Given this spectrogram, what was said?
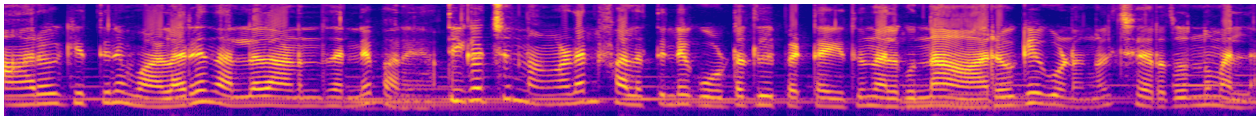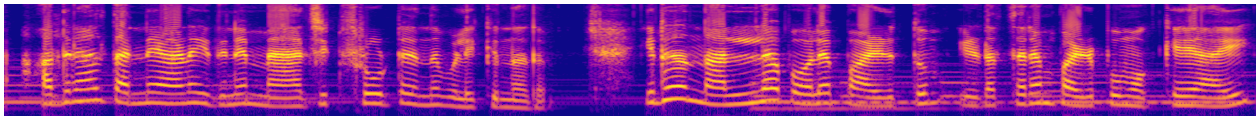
ആരോഗ്യത്തിന് വളരെ നല്ലതാണെന്ന് തന്നെ പറയാം. തികച്ചും നാടൻ ഫലത്തിന്റെ കൂട്ടത്തിൽപ്പെട്ട ഇത് നൽകുന്ന ആരോഗ്യ ഗുണങ്ങൾ ചെറുതൊന്നുമല്ല. അതിനാൽ തന്നെയാണ് ഇതിനെ മാജിക് ഫ്രൂട്ട് എന്ന് വിളിക്കുന്നത്. ഇത് നല്ല പോലെ പഴുത്തും ഇടത്തരം പഴുപ്പും ഒക്കെയായി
